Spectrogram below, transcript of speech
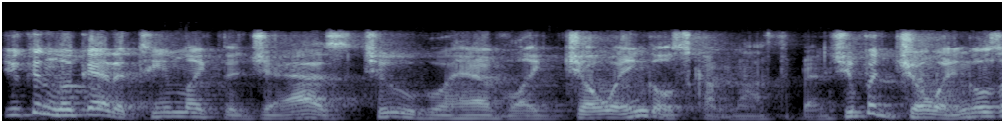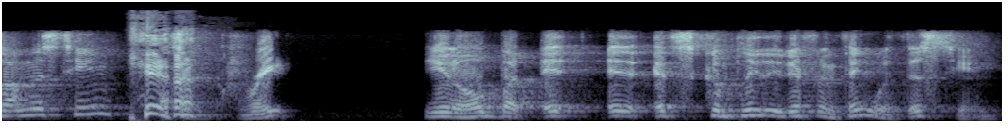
you can look at a team like the Jazz too, who have like Joe Ingles coming off the bench. You put Joe Ingles on this team, yeah, it's great. You know, but it, it it's a completely different thing with this team.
